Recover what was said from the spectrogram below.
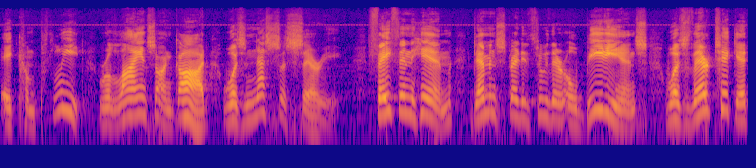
a complete reliance on God was necessary. Faith in Him, demonstrated through their obedience, was their ticket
